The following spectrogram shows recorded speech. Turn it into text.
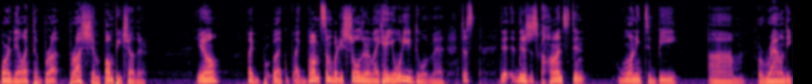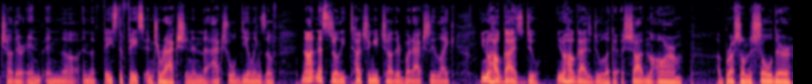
or they like to br- brush and bump each other, you know, like like like bump somebody's shoulder and like, hey, yo, what are you doing, man? Just th- there's just constant wanting to be um, around each other and and the and the face to face interaction and the actual dealings of not necessarily touching each other, but actually like you know how guys do. You know how guys do like a, a shot in the arm, a brush on the shoulder,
